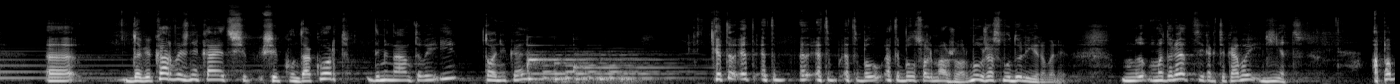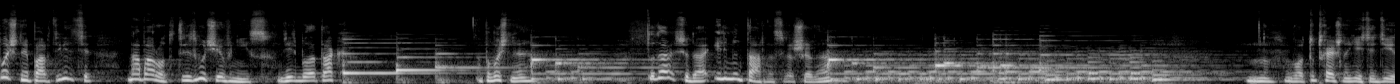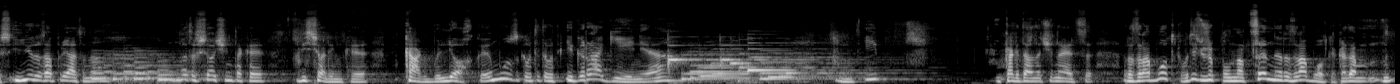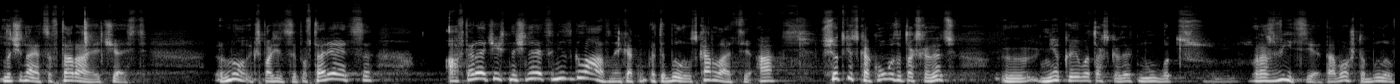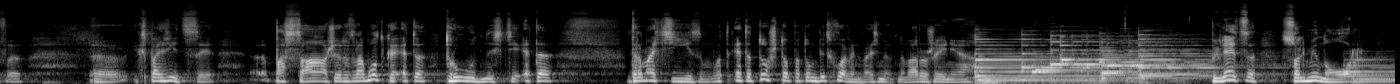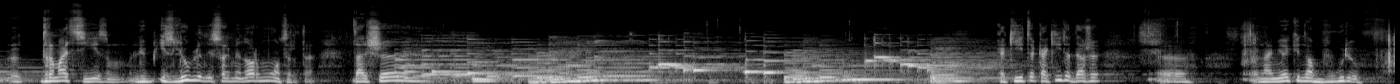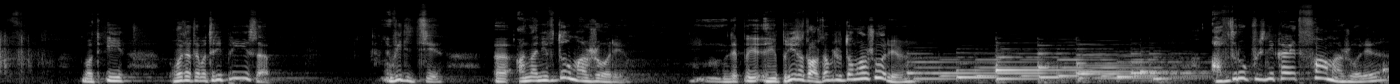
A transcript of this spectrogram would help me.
э, до возникает секунд-аккорд доминантовый и тоника. Это, это, это, это, это, был, это был соль-мажор. Мы уже смодулировали. Модуляции как таковой нет. А побочные партии, видите, наоборот, трезвучие вниз. Здесь было так, а побочные туда-сюда. Элементарно совершенно. Вот. Тут, конечно, есть и диез ира запрятана. Но это все очень такая веселенькая, как бы легкая музыка. Вот это вот игра гения. И когда начинается разработка, вот здесь уже полноценная разработка, когда начинается вторая часть, ну, экспозиция повторяется, а вторая часть начинается не с главной, как это было у Скарлатти, а все-таки с какого-то, так сказать, э, некоего, так сказать, ну вот развития того, что было в э, экспозиции. Пассажи, разработка – это трудности, это драматизм. Вот это то, что потом Бетховен возьмет на вооружение. Появляется соль минор, э, драматизм, излюбленный соль минор Моцарта. Дальше какие-то какие даже э, намеки на бурю. Вот. И вот эта вот реприза, видите, э, она не в до-мажоре. Реприза должна быть в до-мажоре. А вдруг возникает фа-мажоре.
